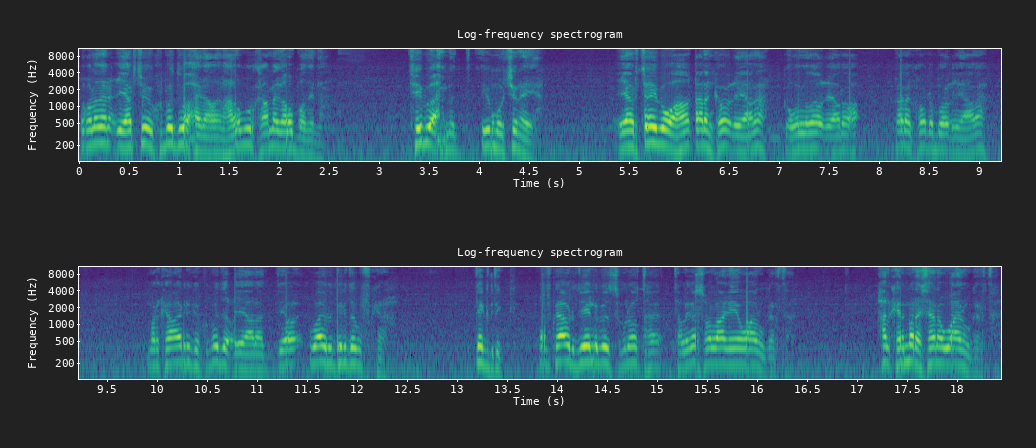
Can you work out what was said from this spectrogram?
Goboladan ciyaartooyga kubaddu waxay dhahdaan hal abuurka annagaa u badina. Taybu axmed iyuu muujinaya ciyaartooy buu ahaa qaranka u ciyaara gobollada u ciyaaro qaranka o dhan ba u ciyaara. Markaa arrinka kubadda ciyaara dee waa inuu degdeg u fikiraa? Deg deg qofkaa ordaya labada sugnoo ta soo laagaya waa gartaa. Halkay maraysana waa gartaa.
